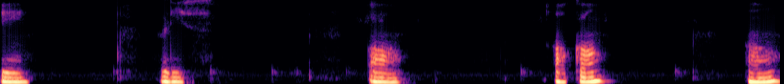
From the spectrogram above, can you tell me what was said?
I. Lis. O. Oko. O.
